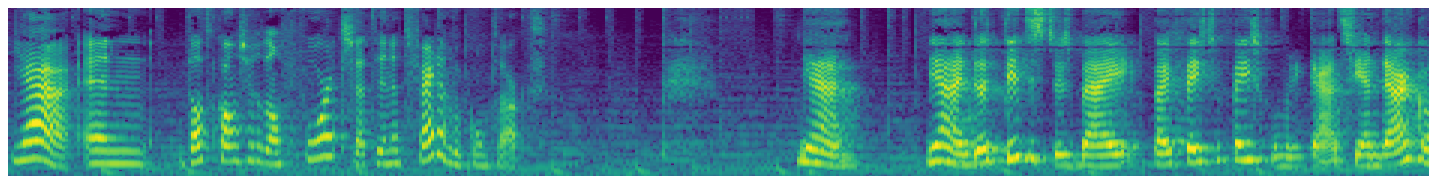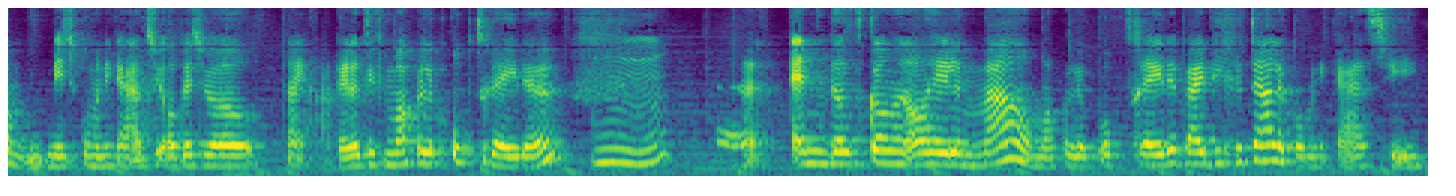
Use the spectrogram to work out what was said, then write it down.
Ja, en dat kan zich dan voortzetten in het verdere contact. Ja, ja en dat, dit is dus bij, bij face-to-face communicatie. En daar kan miscommunicatie al best wel nou ja, relatief makkelijk optreden. Mm en dat kan al helemaal makkelijk optreden bij digitale communicatie.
